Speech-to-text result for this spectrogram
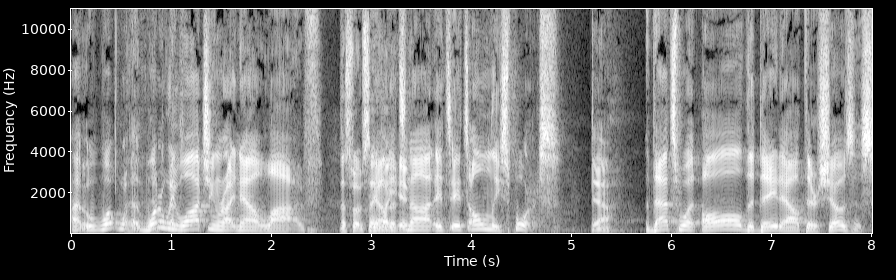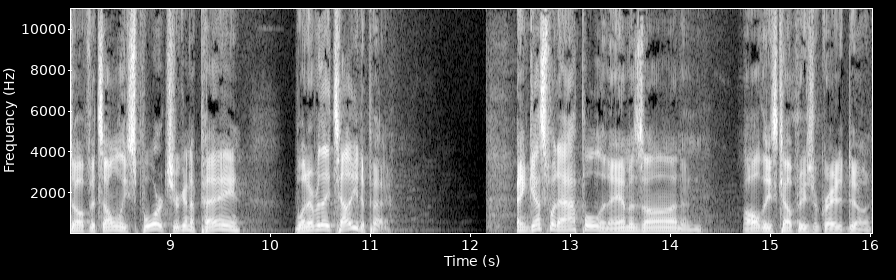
Uh, what what are we watching right now live? That's what I'm saying. You know, like it's not. It's it's only sports. Yeah. That's what all the data out there shows us. So if it's only sports, you're going to pay whatever they tell you to pay. And guess what? Apple and Amazon and all these companies are great at doing.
